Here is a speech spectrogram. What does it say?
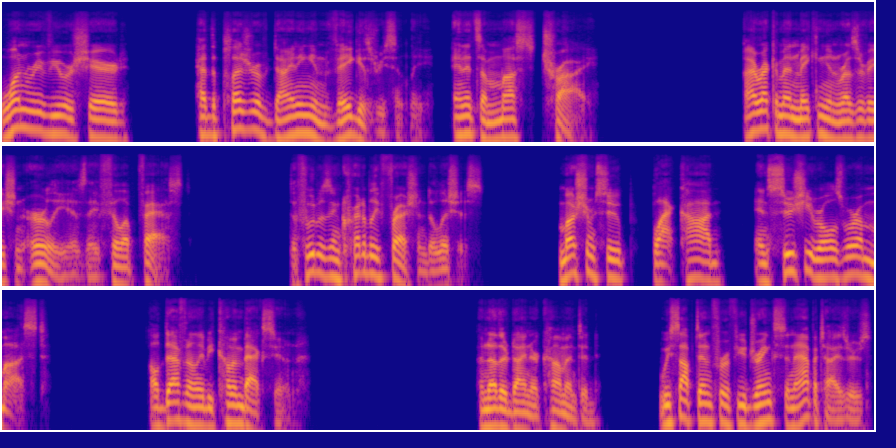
One reviewer shared, had the pleasure of dining in Vegas recently, and it's a must try. I recommend making a reservation early as they fill up fast. The food was incredibly fresh and delicious. Mushroom soup, black cod, and sushi rolls were a must. I'll definitely be coming back soon. Another diner commented, We stopped in for a few drinks and appetizers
